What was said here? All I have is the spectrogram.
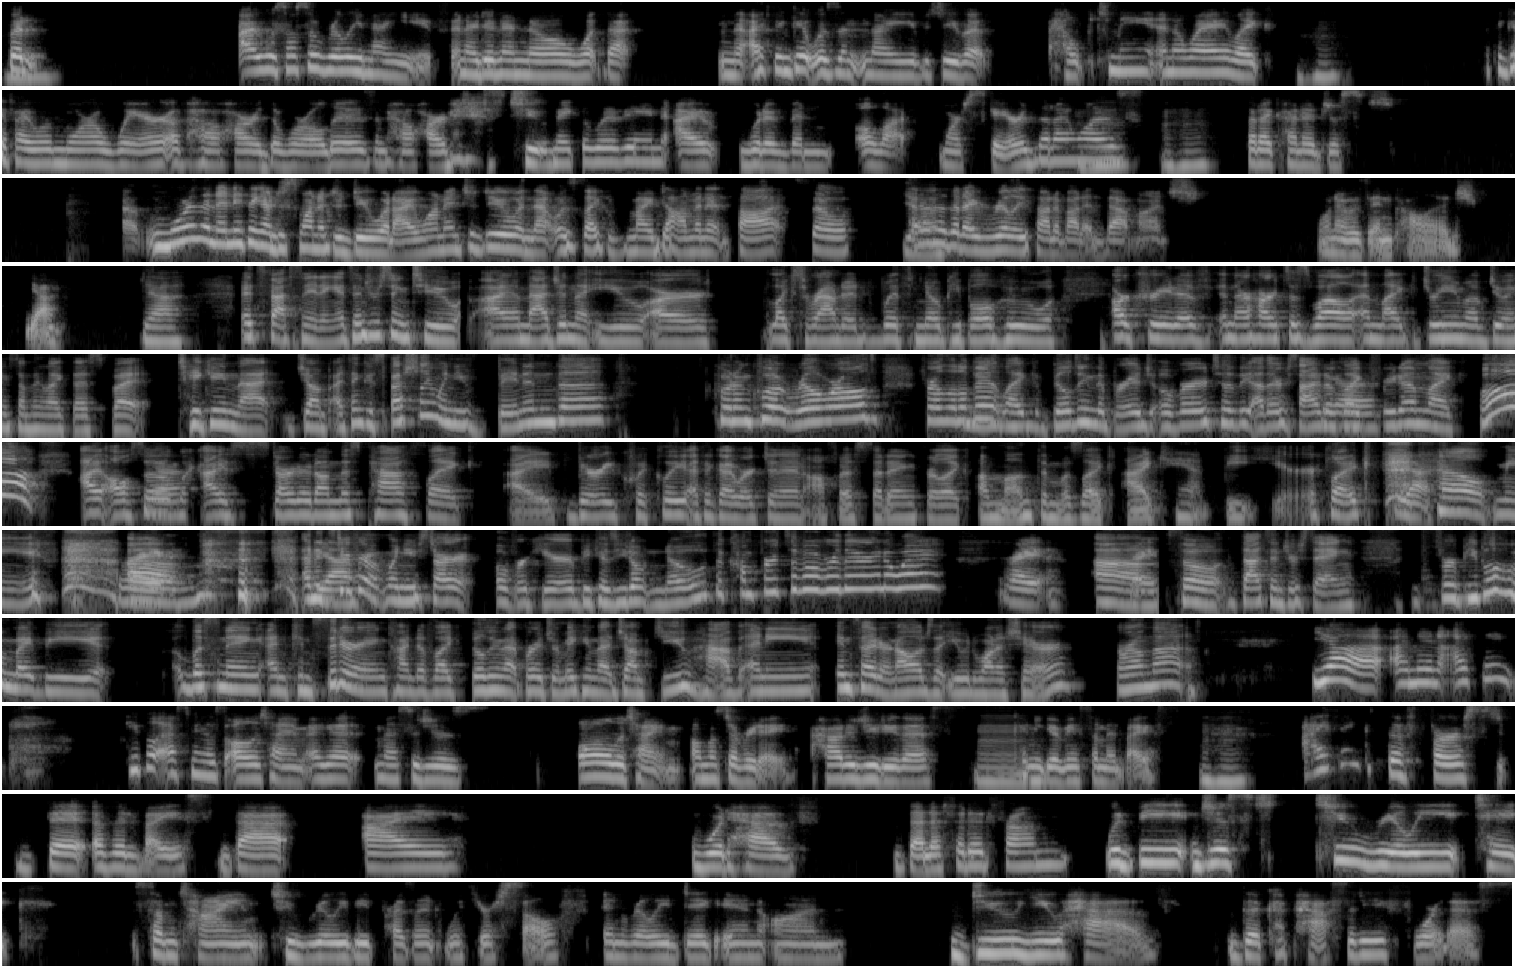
But Mhm. I was also really naive and I didn't know what that I think it wasn't naivety that helped me in a way. Like Mhm. I think if I were more aware of how hard the world is and how hard it is to make a living, I would have been a lot more scared than I was. Mhm. But I kind of just, Uh, more than anything, I just wanted to do what I wanted to do. And that was like my dominant thought. So I don't Yeah. know that I really thought about it that much when I was in college. Yeah. Yeah. It's fascinating. It's interesting too. I imagine that you are like surrounded with no people who are creative in their hearts as well and like dream of doing something like this but taking that jump i think especially when you've been in the quote unquote real world for a little bit Mhm. like building the bridge over to the other side of like freedom like ah i also Yeah. like i started on this path like I very quickly, I think I worked in an office setting for like a month and was like, I can't be here. Like, Yeah. help me. Right. Um, and it's Yeah. different when you start over here because you don't know the comforts of over there in a way. Right. Um, Right. So that's interesting. For people who might be listening and considering kind of like building that bridge or making that jump, do you have any insight or knowledge that you would want to share around that? Yeah. I mean, I think people ask me this all the time. I get messages all the time, almost every day. How did you do this? Can you give me some advice? Mhm. I think the first bit of advice that I would have benefited from would be just to really take some time to really be present with yourself and really dig in on do you have the capacity for this?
